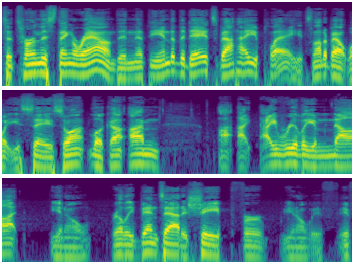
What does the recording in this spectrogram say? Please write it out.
to turn this thing around. And at the end of the day, it's about how you play. It's not about what you say. So I, look, I, I'm, I, I really am not, you know, really bent out of shape for, you know, if, if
